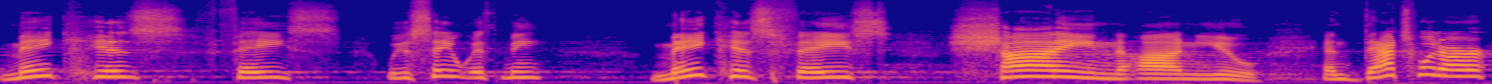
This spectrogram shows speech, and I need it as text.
make his face, will you say it with me? Make his face shine on you. And that's what our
